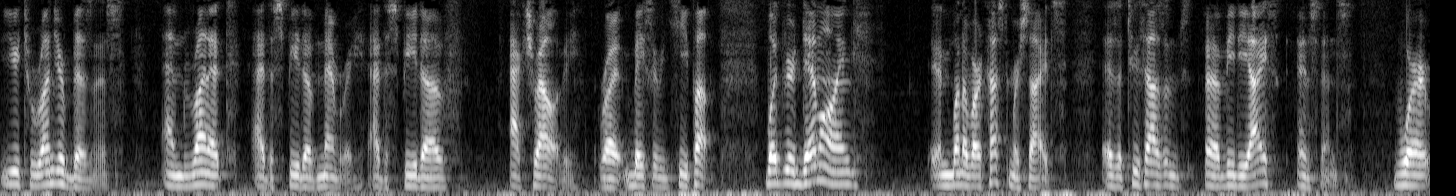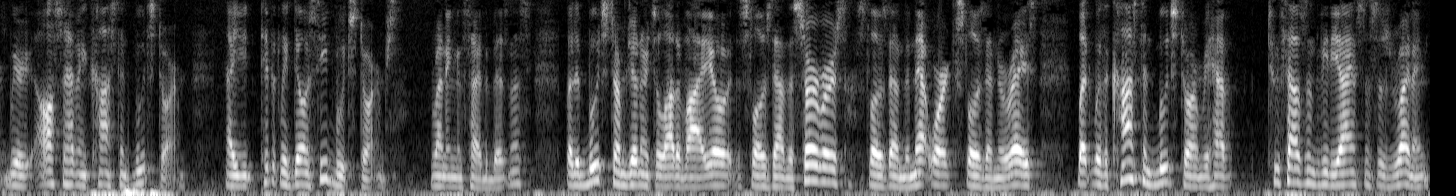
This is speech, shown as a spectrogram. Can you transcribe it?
you to run your business and run it at the speed of memory, at the speed of actuality. Right. Basically, keep up. What we're demoing in one of our customer sites is a 2000 uh, VDI instance where we're also having a constant boot storm. Now, you typically don't see boot storms running inside the business. But a boot storm generates a lot of I/O. It slows down the servers, slows down the network, slows down the arrays. But with a constant boot storm, we have 2,000 VDI instances running,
